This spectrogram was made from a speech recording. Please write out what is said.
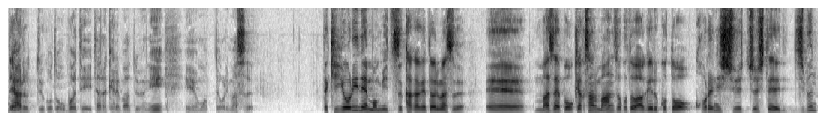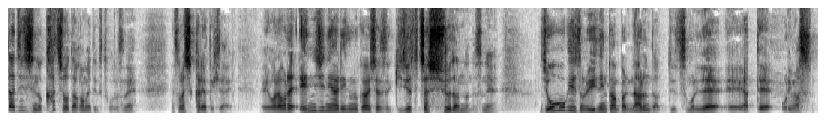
であるということを覚えていただければというふうに思っております。で企業理念も3つ掲げております、えー、まずはやっぱお客さんの満足度を上げること。これに集中して自分たち自身の価値を高めていくということですね。それはしっかりやっていきたい、えー、我々エンジニアリングの会社です技術者集団なんですね。情報技術のリーディングカンパニーになるんだっていうつもりで、えー、やっております。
